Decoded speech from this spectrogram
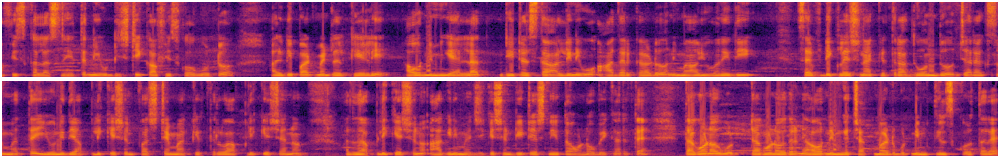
ಆಫೀಸ್ಗೆಲ್ಲ ಸ್ನೇಹಿತರೆ, ನೀವು ಡಿಸ್ಟಿಕ್ ಆಫೀಸ್ಗೆ ಹೋಗ್ಬಿಟ್ಟು ಅಲ್ಲಿ ಡಿಪಾರ್ಟ್ಮೆಂಟಲ್ಲಿ ಕೇಳಿ ಅವ್ರು ನಿಮಗೆ ಎಲ್ಲ ಡೀಟೇಲ್ಸ್ ತ ಅಲ್ಲಿ ನೀವು ಆಧಾರ್ ಕಾರ್ಡು, ನಿಮ್ಮ ಯುವ ನಿಧಿ ಸೆಲ್ಫ್ ಡಿಕ್ಲೇಷನ್ ಹಾಕಿರ್ತಾರೆ. ಅದು ಒಂದು ಜೆರಾಕ್ಸ್ ಮತ್ತು ಯೂನಿದಿ ಅಪ್ಲಿಕೇಶನ್ ಫಸ್ಟ್ ಟೈಮ್ ಹಾಕಿರ್ತಿರಲ್ವ ಅಪ್ಲಿಕೇಶನು ಅದ್ರ ಅಪ್ಲಿಕೇಶನು ಹಾಗೆ ನಿಮ್ಮ ಎಜುಕೇಷನ್ ಡೀಟೇಲ್ಸ್ ನೀವು ತೊಗೊಂಡೋಗ್ಬೇಕಾಗುತ್ತೆ ತೊಗೊಂಡೋಗ್ಬಿಟ್ಟು ತೊಗೊಂಡೋದ್ರೆ ಅವ್ರು ನಿಮಗೆ ಚೆಕ್ ಮಾಡಿಬಿಟ್ಟು ನಿಮ್ಗೆ ತಿಳಿಸ್ಕೊಡ್ತಾರೆ.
